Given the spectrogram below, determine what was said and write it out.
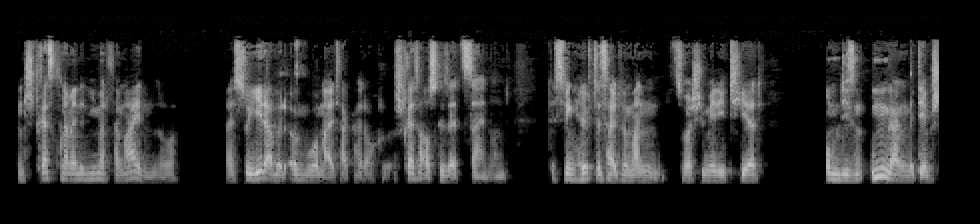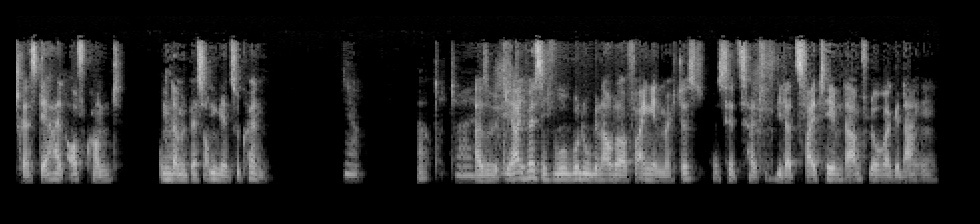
Und Stress kann am Ende niemand vermeiden. So, weißt du, jeder wird irgendwo im Alltag halt auch Stress ausgesetzt sein und deswegen hilft es halt, wenn man zum Beispiel meditiert, um diesen Umgang mit dem Stress, der halt aufkommt, um damit besser umgehen zu können. Ja. Ja, total. Also ja, ich weiß nicht, wo, wo du genau darauf eingehen möchtest. ist jetzt halt wieder zwei Themen, Darmflora, Gedanken.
